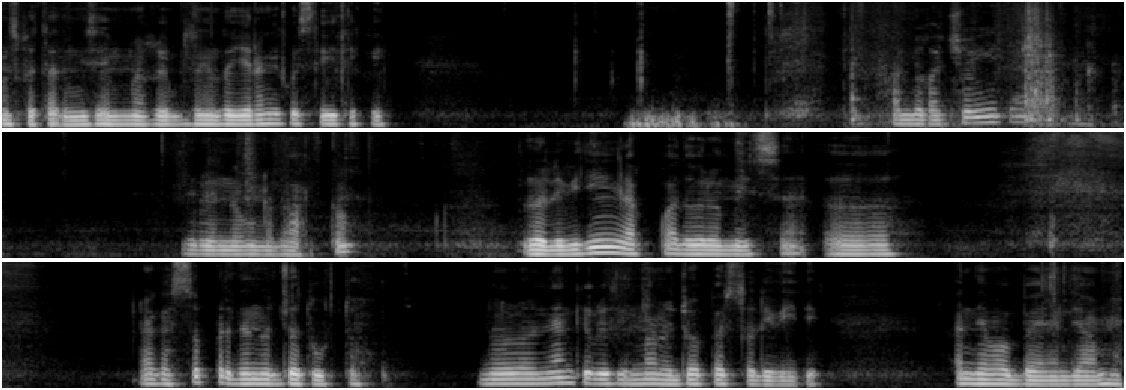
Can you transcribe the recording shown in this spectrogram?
Aspettate mi sembra che bisogna togliere anche queste vite qui. Cambio cacciavite ne prendo uno adatto allora le vitine da qua dove le ho messe uh, raga sto perdendo già tutto. Non l'ho neanche preso in mano già ho perso le viti. Andiamo bene andiamo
